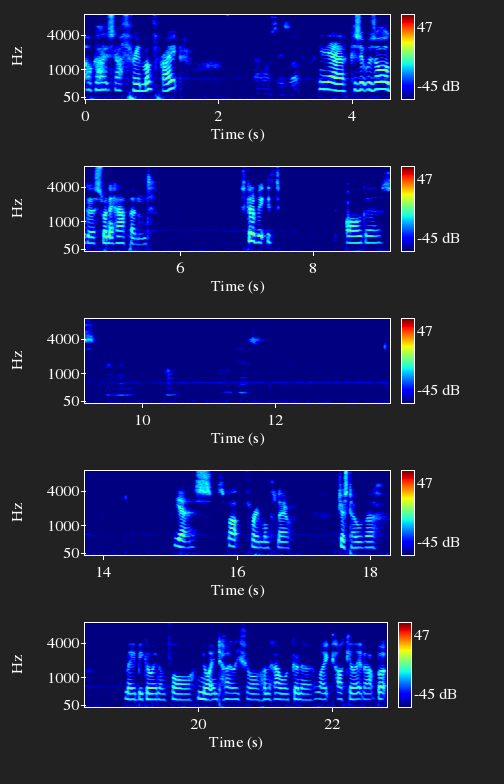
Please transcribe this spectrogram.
Oh god, it's now three months, right? I want to say so. Yeah, because it was August when it happened. It's gonna be it's August, November, August. Yes, it's about three months now, just over. Maybe going on four. Not entirely sure on how we're gonna like calculate that, but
